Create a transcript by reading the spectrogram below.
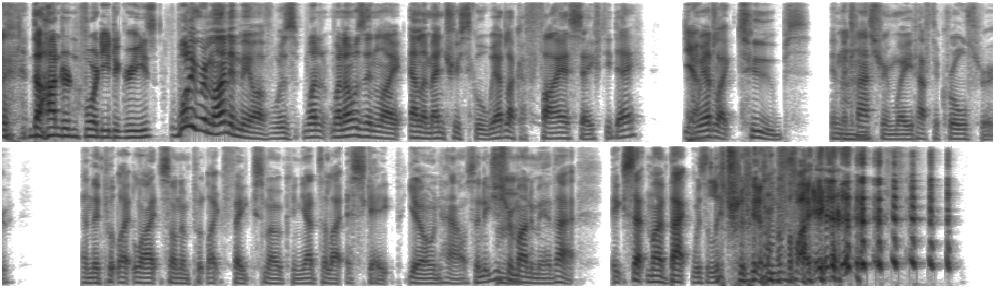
The 140 degrees. What it reminded me of was when when I was in like elementary school, we had like a fire safety day. Yeah. We had like tubes in the Mhm. classroom where you'd have to crawl through. And they put like lights on and put like fake smoke and you had to like escape your own house. And it just Mm. reminded me of that. Except my back was literally on On fire.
